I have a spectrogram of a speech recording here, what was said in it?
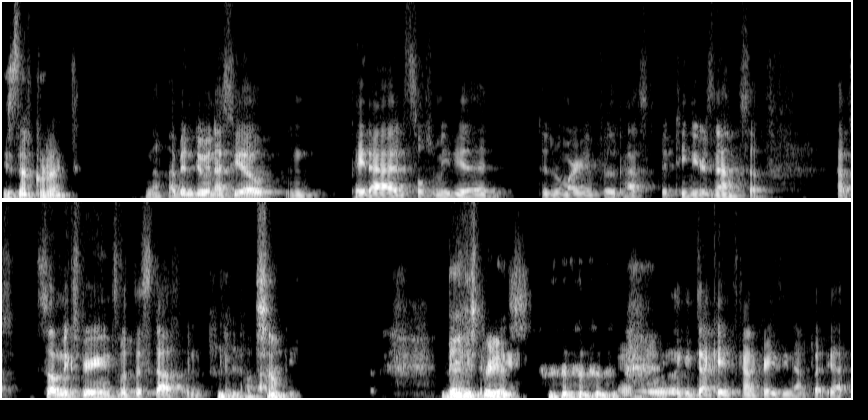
Is that correct? No, I've been doing SEO and paid ads, social media, digital marketing for the past 15 years now. So have some experience with this stuff and can help some. big experience. yeah, like a decade. It's kind of crazy now, but yeah,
